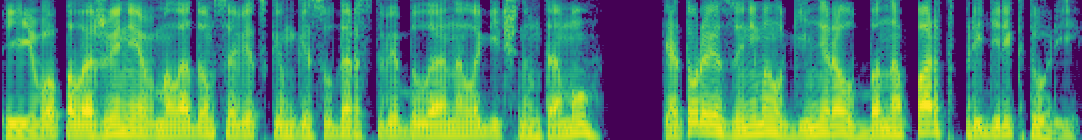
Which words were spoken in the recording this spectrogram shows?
и его положение в молодом советском государстве было аналогичным тому, которое занимал генерал Бонапарт при директории.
